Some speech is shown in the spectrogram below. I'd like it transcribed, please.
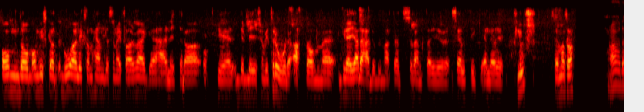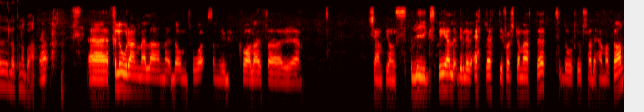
om, de, om vi ska gå liksom händelserna i förväg här lite då och eh, det blir som vi tror att de eh, grejar det här dubbelmötet så väntar ju Celtic eller Cluj, säger man så? Ja, det låter nog bra. Ja. Eh, förloraren mellan de två som ju kvalar för Champions League-spel. Det blev 1-1 i första mötet då Cluj hade hemmaplan.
